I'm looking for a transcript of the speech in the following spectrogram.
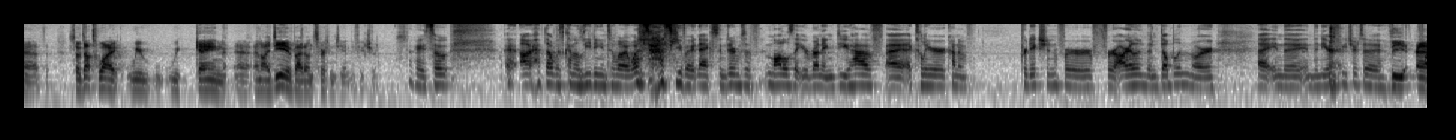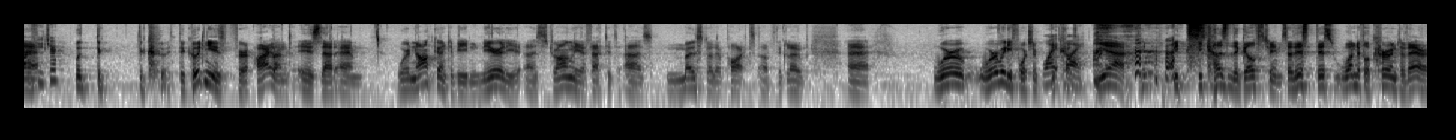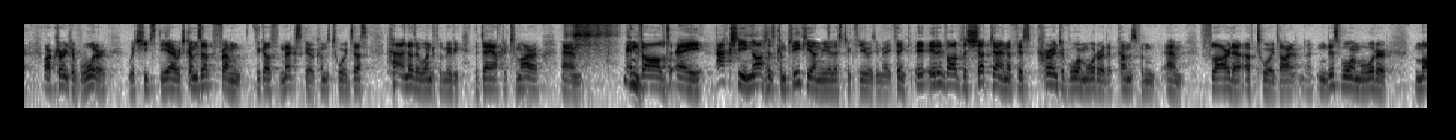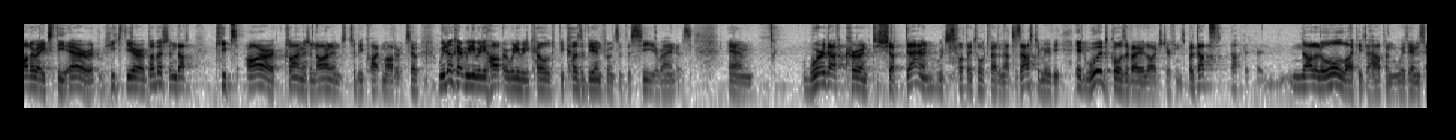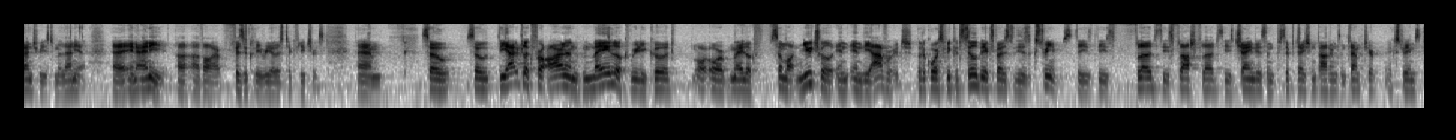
Uh, so that's why we, we gain uh, an idea about uncertainty in the future. Okay, so uh, that was kind of leading into what I wanted to ask you about next in terms of models that you're running. Do you have uh, a clear kind of prediction for, for Ireland and Dublin or uh, in, the, in the near future to the, far uh, future? Well, the, the, the good news for Ireland is that um, we're not going to be nearly as strongly affected as most other parts of the globe. We're, we're really fortunate why, because, why? yeah, be, because of the Gulf Stream. So this, this wonderful current of air, or current of water, which heats the air, which comes up from the Gulf of Mexico, comes towards us. Ha, another wonderful movie, The Day After Tomorrow. Um, involved a actually not as completely unrealistic view as you may think. It, it, involved the shutdown of this current of warm water that comes from um, Florida up towards Ireland. And this warm water moderates the air, it heats the air above it, and that keeps our climate in Ireland to be quite moderate. So we don't get really, really hot or really, really cold because of the influence of the sea around us. Um, were that current to shut down, which is what they talked about in that disaster movie, it would cause a very large difference. But that's uh, not at all likely to happen within centuries to millennia uh, in any uh, of our physically realistic futures. Um, so, so the outlook for Ireland may look really good or, or, may look somewhat neutral in, in the average, but of course we could still be exposed to these extremes, these, these floods, these flash floods, these changes in precipitation patterns and temperature extremes.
